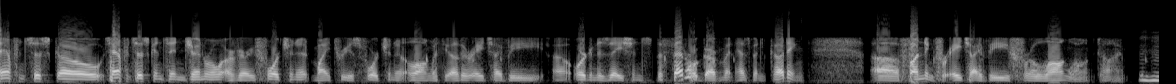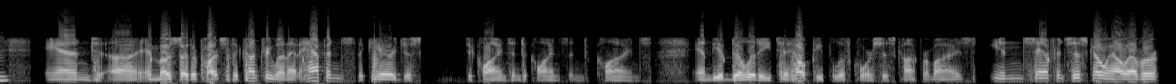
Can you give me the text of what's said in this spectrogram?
San Francisco, San Franciscans in general are very fortunate. Maitri is fortunate, along with the other HIV uh, organizations. The federal government has been cutting uh, funding for HIV for a long, long time, Mm-hmm. and uh, in most other parts of the country, when that happens, the care just declines and declines and declines, and the ability to help people, of course, is compromised. In San Francisco, however.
